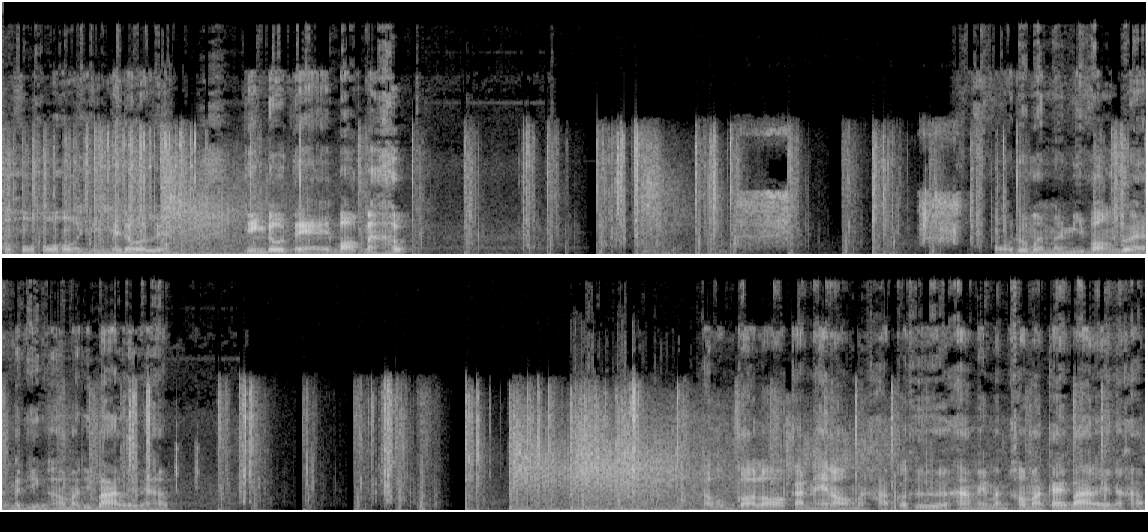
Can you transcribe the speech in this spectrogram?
โอ้โหยิงไม่โดนเลย ยิงโดนแต่บล็อกนะครับ โอ้ดูเหมือนมันมีบ้องด้วย มันยิงเข้ามาที่บ้านเลยนะครับ ครับผมก็รอกันให้น้องนะครับ ก็คือห้ามให้มันเข้ามาใกล้บ้านเลยนะครับ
